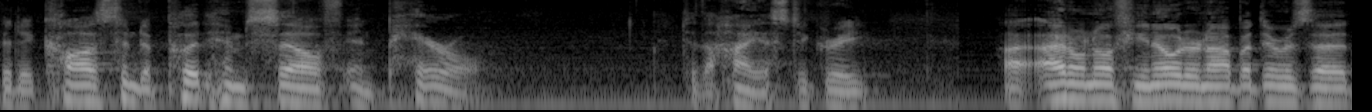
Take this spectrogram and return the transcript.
that it caused him to put himself in peril to the highest degree. I, I don't know if you know it or not, but there was a,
